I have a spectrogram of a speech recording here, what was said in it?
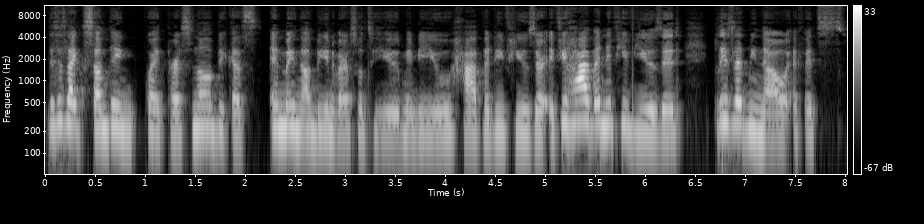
This is like something quite personal because it may not be universal to you. Maybe you have a diffuser. If you have and if you've used it, please let me know if it's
